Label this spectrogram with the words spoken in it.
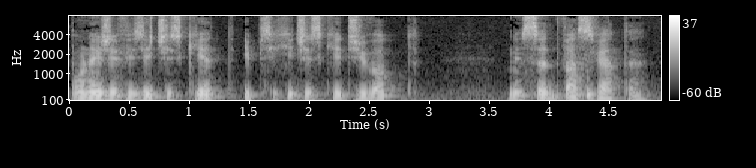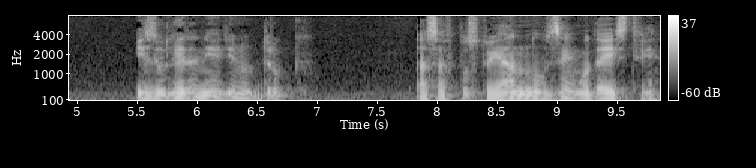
понеже физическият и психическият живот не са два свята, изолирани един от друг, а са в постоянно взаимодействие.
